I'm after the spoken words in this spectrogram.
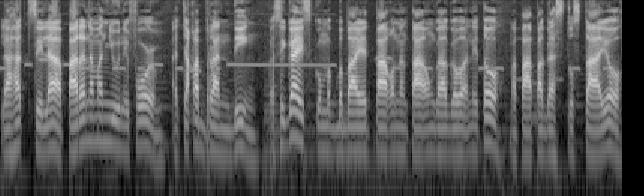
Lahat sila para naman uniform at saka branding. Kasi guys, kung magbabayad pa ako ng taong gagawa nito, mapapagastos tayo.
